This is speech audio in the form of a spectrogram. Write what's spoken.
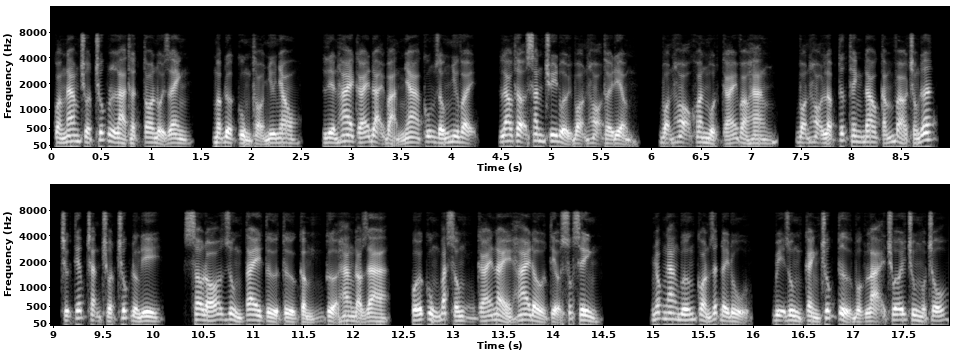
Quảng nam chuột trúc là thật to nổi danh, mập được cùng thỏ như nhau, liền hai cái đại bản nha cũng giống như vậy, lao thợ săn truy đuổi bọn họ thời điểm, bọn họ khoan một cái vào hang, bọn họ lập tức thanh đao cắm vào trong đất, trực tiếp chặn chuột trúc đường đi, sau đó dùng tay từ từ cầm cửa hang đào ra cuối cùng bắt sống cái này hai đầu tiểu xuất sinh. Nhóc ngang bướng còn rất đầy đủ, bị dùng cành trúc tử buộc lại chuỗi chung một chỗ,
